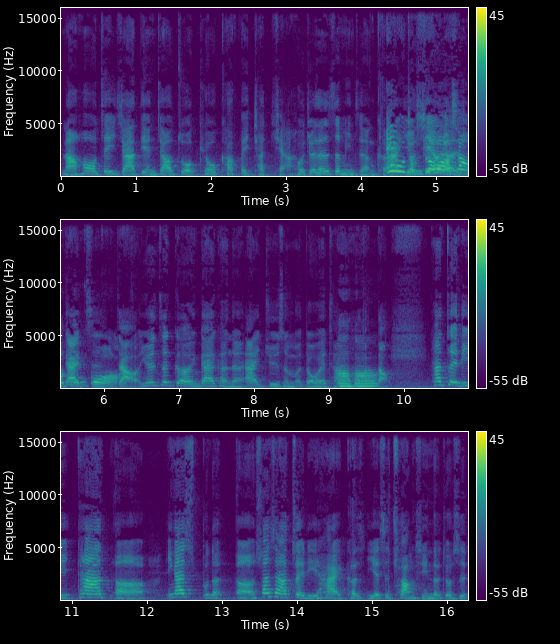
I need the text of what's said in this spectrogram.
然后这一家店叫做 Q 咖啡恰恰，我觉得这名字很可爱。有些人应该知道，因为这个应该可能 IG 什么都会常滑到。它最厉，它呃，应该是不能呃，算是它最厉害，可是也是创新的，就是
